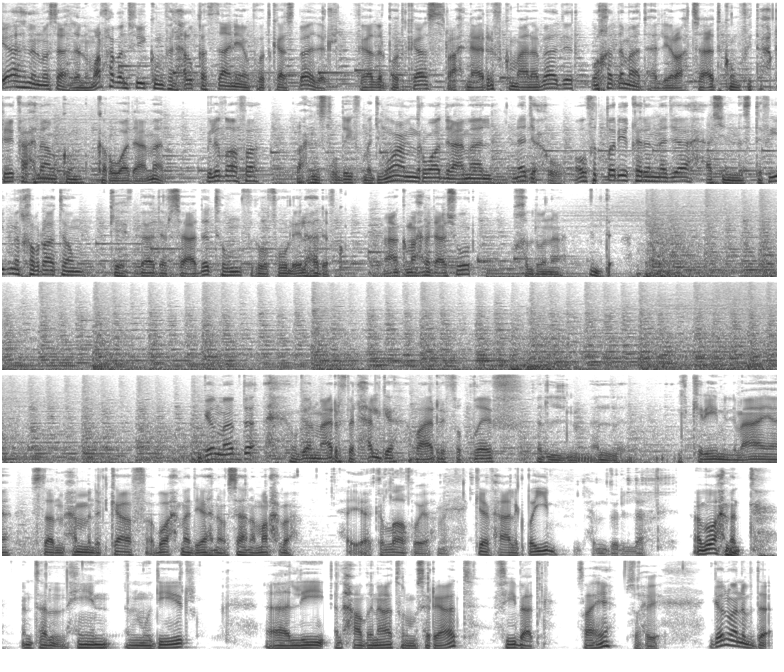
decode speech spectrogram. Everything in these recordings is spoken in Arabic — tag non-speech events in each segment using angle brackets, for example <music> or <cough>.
يا أهلا وسهلا ومرحبا فيكم في الحلقة الثانية من بودكاست بادر. في هذا البودكاست راح نعرفكم على بادر وخدماتها اللي راح تساعدكم في تحقيق أحلامكم كرواد أعمال. بالإضافة راح نستضيف مجموعة من رواد الأعمال نجحوا أو في الطريق إلى النجاح عشان نستفيد من خبراتهم وكيف بادر ساعدتهم في الوصول إلى هدفكم. معكم أحمد عاشور وخلونا نبدأ. قبل ما أبدأ وقبل ما أعرف بالحلقة أبغى أعرف الضيف ال ال الكريم اللي معايا أستاذ محمد الكاف. أبو أحمد يا أهلا وسهلا. مرحبا. حياك الله أخوي أحمد. كيف حالك؟ طيب؟ الحمد لله. أبو أحمد أنت الحين المدير آه للحاضنات والمسرعات في بادر صحيح؟ صحيح. قبل ما نبدأ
